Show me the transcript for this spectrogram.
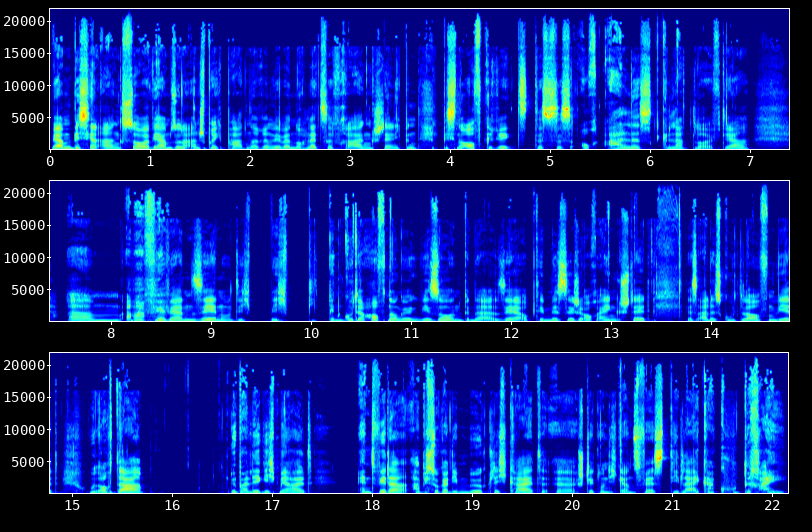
Wir haben ein bisschen Angst, aber wir haben so eine Ansprechpartnerin. Wir werden noch letzte Fragen stellen. Ich bin ein bisschen aufgeregt, dass das auch alles glatt läuft, ja. Ähm, aber wir werden sehen und ich, ich bin guter Hoffnung irgendwie so und bin da sehr optimistisch auch eingestellt, dass alles gut laufen wird. Und auch da überlege ich mir halt, entweder habe ich sogar die Möglichkeit, äh, steht noch nicht ganz fest, die Leica Q3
